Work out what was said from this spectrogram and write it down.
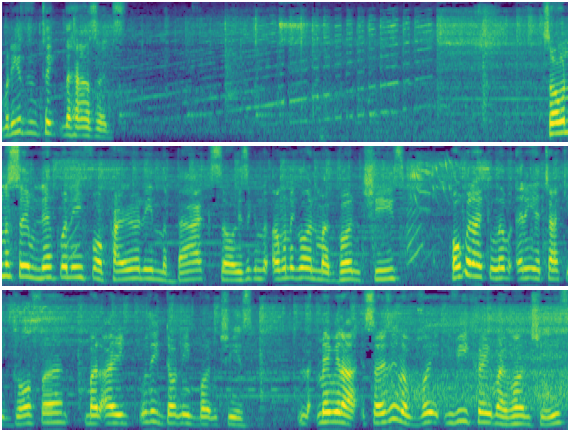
But he doesn't take the hazards. So I want to save Nymphony for priority in the back. So gonna, I'm gonna go in my bun cheese, hoping I can live any attack at Golfer, but I really don't need bun cheese. N maybe not. So he's gonna recreate my bun cheese.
